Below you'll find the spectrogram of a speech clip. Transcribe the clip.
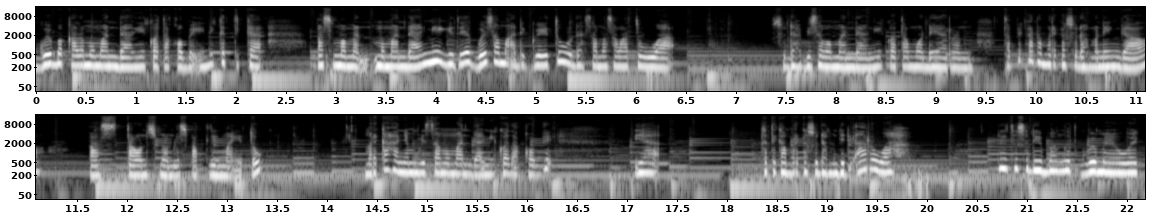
gue bakal memandangi kota Kobe ini ketika pas mem memandangi gitu ya gue sama adik gue itu udah sama-sama tua sudah bisa memandangi kota modern. Tapi karena mereka sudah meninggal pas tahun 1945 itu mereka hanya bisa memandangi kota Kobe ya ketika mereka sudah menjadi arwah itu sedih banget gue mewek.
